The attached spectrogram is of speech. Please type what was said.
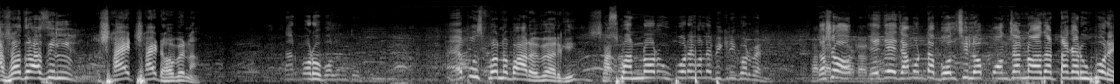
আশা তো আসিল ষাট ষাট হবে না। তারপরও বলেন তো। পুষ্পান্ন পার হবে আর কি। পঞ্চান্নর উপরে হলে বিক্রি করবেন। দর্শক এই যে যেমনটা বলছিল পঞ্চান্ন হাজার টাকার উপরে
